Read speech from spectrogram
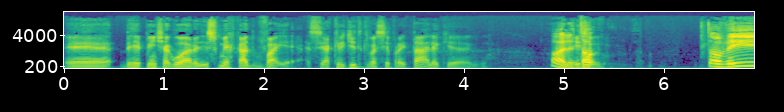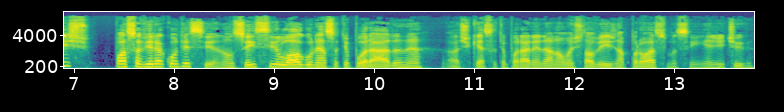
é, de repente agora, esse mercado vai, você acredita que vai ser para a Itália? Que é, Olha, tal- é talvez possa vir a acontecer. Não sei se logo nessa temporada, né? Acho que essa temporada ainda não, mas talvez na próxima, sim, a gente.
